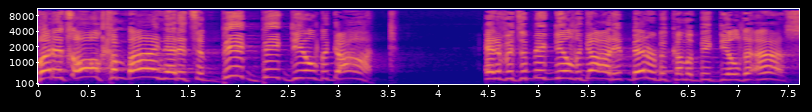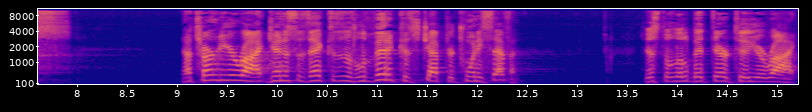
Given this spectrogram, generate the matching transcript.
but it's all combined that it's a big, big deal to God. And if it's a big deal to God, it better become a big deal to us. Now turn to your right, Genesis, Exodus, Leviticus chapter 27. Just a little bit there to your right.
